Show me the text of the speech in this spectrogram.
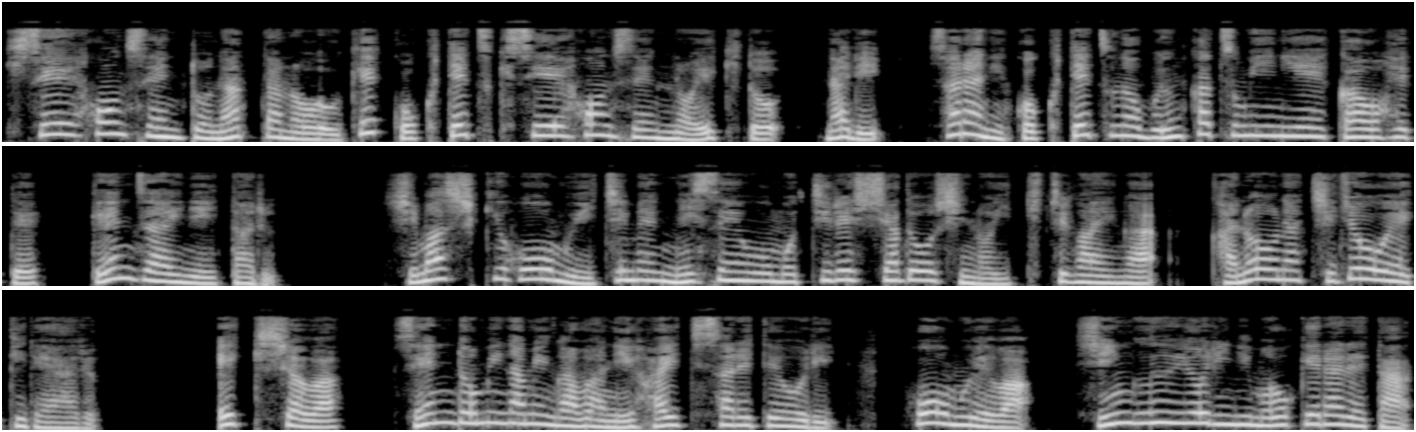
規制本線となったのを受け国鉄規制本線の駅となり、さらに国鉄の分割民営化を経て、現在に至る。島式ホーム一面二線を持ち列車同士の行き違いが可能な地上駅である。駅舎は線路南側に配置されており、ホームへは新宮寄りに設けられた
